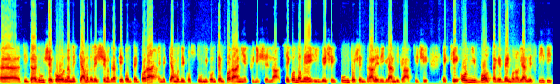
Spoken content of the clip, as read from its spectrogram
eh, si traduce con mettiamo delle scenografie contemporanee, mettiamo dei costumi contemporanei e finisce là. Secondo me invece il punto centrale dei grandi classici è che ogni volta che vengono riallestiti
